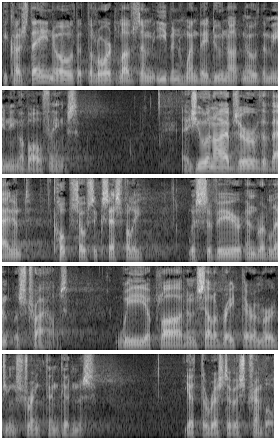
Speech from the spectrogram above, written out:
because they know that the Lord loves them even when they do not know the meaning of all things. As you and I observe the valiant cope so successfully with severe and relentless trials, we applaud and celebrate their emerging strength and goodness. Yet the rest of us tremble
